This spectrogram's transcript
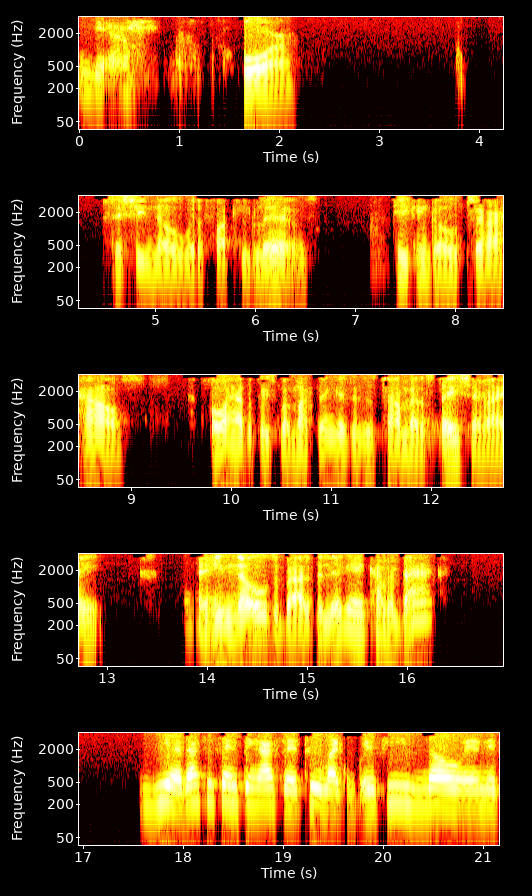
Yeah. Or since she know where the fuck he lives, he can go to her house or have the police. But my thing is, this is child molestation, right? And he knows about it. The nigga ain't coming back. Yeah, that's the same thing I said too. Like if he know and if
